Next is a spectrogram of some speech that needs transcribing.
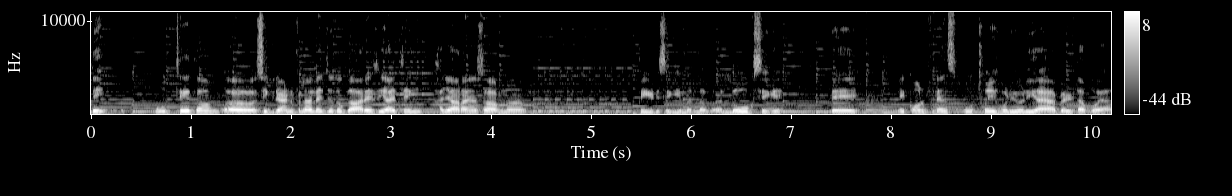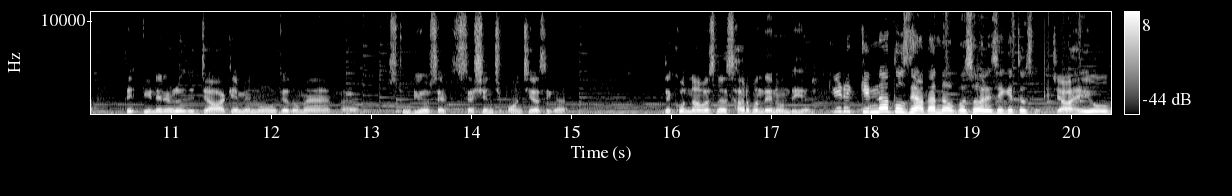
ਤੇ ਉੱਥੇ ਤਾਂ ਅਸੀਂ ਗ੍ਰੈਂਡ ਫਿਨਾਲੇ ਜਦੋਂ ਗਾ ਰਹੇ ਸੀ ਆਈ ਥਿੰਕ ਹਜ਼ਾਰਾਂ ਦੇ ਹਿਸਾਬ ਨਾਲ ਭੀੜ ਸੀਗੀ, ਮਤਲਬ, ਲੋਕ ਸੀਗੇ। ਤੇ ਇਹ ਕੌਨਫੀਡੈਂਸ ਉੱਥੋਂ ਹੀ ਹੌਲੀ ਹੌਲੀ ਆਇਆ ਬਿਲਟ ਅਪ ਹੋਇਆ। ਤੇ ਇੰਡੀਅਨ ਵਿੱਚ ਜਾ ਕੇ ਮੈਨੂੰ ਜਦੋਂ ਮੈਂ ਸਟੂਡੀਓ ਸੈਟ ਸੈਸ਼ਨ 'ਚ ਪਹੁੰਚਿਆ ਸੀਗਾ। ਦੇਖੋ ਨਰਵਸਨੈਸ ਹਰ ਬੰਦੇ ਨੂੰ ਹੁੰਦੀ ਹੈ। ਕਿਹੜੇ ਕਿੰਨਾ ਤੋਂ ਜ਼ਿਆਦਾ ਨਰਵਸ ਹੋ ਰਹੇ ਸੀਗੇ ਤੁਸੀਂ? ਚਾਹੇ ਉਹ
